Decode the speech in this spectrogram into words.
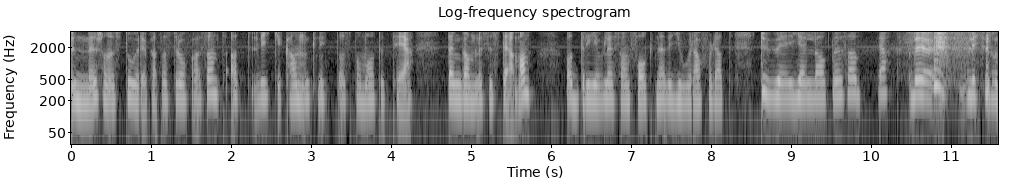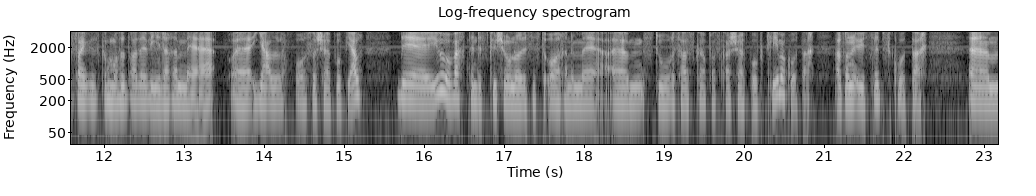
under sånne store katastrofer og sånt. At vi ikke kan knytte oss på en måte til den gamle systemene. Og drive liksom folk ned i jorda fordi at du er gjeld og alt mulig sånn. Ja. Det er litt interessant hvis vi skal dra det videre med eh, gjeld og så kjøpe opp gjeld. Det har jo vært en diskusjon de siste årene med um, store selskaper som kan kjøpe opp klimakvoter, eller sånne utslippskvoter. Em,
